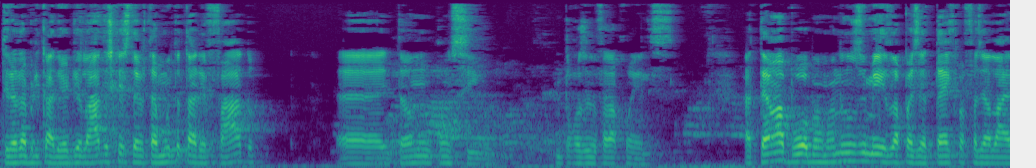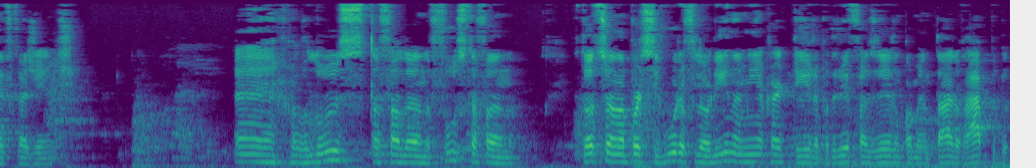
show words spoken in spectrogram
tirando a brincadeira de lado, acho que eles devem estar muito atarefados. É, então não consigo. Não estou conseguindo falar com eles. Até uma boa, manda uns e-mails lá pra Zetec pra fazer a live com a gente. É, o Luz tá falando, Fuso tá falando. Estou adicionando a Porto Segura Florina na minha carteira. Poderia fazer um comentário rápido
